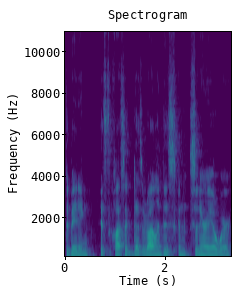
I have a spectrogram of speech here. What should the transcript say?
debating. It's the classic desert island disc scenario where,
